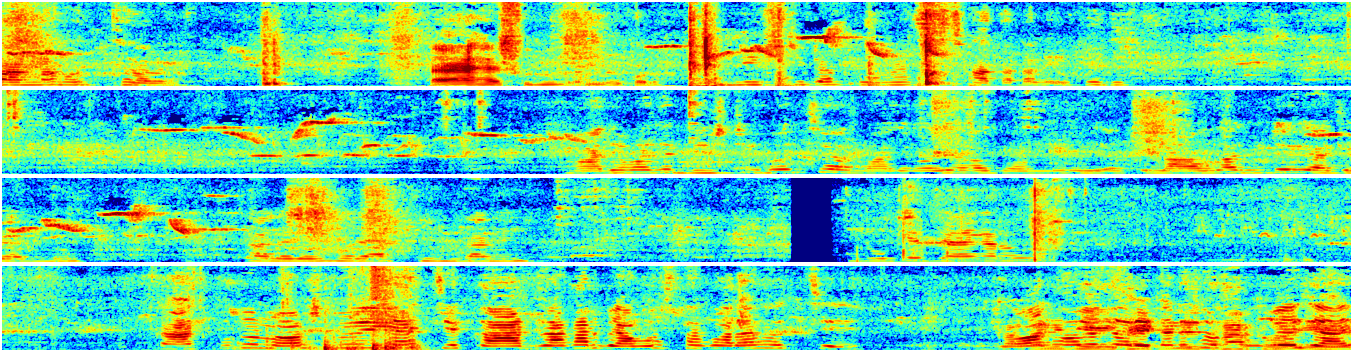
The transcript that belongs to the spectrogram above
রান্না করতে হবে। হ্যাঁ হ্যাঁ শুধু রান্না করো। বৃষ্টিটা কমেছে ছাতাটা রেখে দিই মাঝে মাঝে বৃষ্টি হচ্ছে আর মাঝে মাঝে আবার বন্ধ হয়ে যাচ্ছে। লাউ গাছ উঠে গেছে একদম। চালের ওপরে আর চিন্তা নেই। লোকের জায়গারও কাঠকুটো নষ্ট হয়ে যাচ্ছে কাঠ রাখার ব্যবস্থা করা হচ্ছে। জল হলে তো এখানে সব ডুবে যায়।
